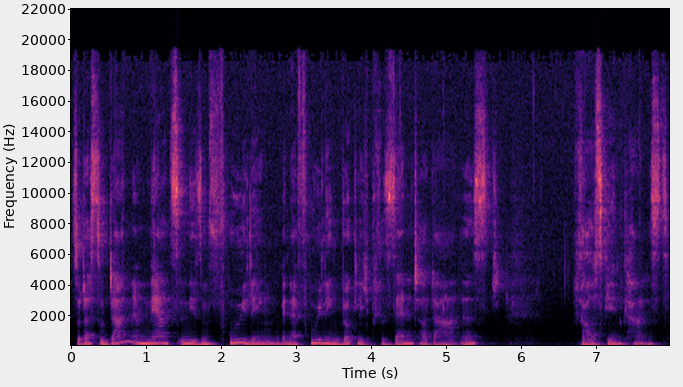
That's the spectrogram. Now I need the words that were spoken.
sodass du dann im März in diesem Frühling, wenn der Frühling wirklich präsenter da ist, rausgehen kannst.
